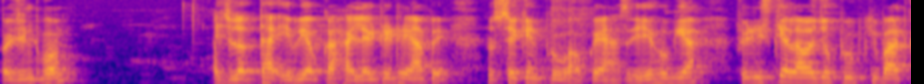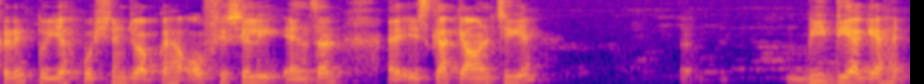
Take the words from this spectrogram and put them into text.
present form जो लगता है ये भी आपका हाईलाइटेड है यहाँ पे तो सेकेंड प्रूफ आपका यहाँ से ये हो गया। फिर इसके अलावा जो प्रूफ की बात करें तो यह क्वेश्चन जो आपका है ऑफिशियली आंसर इसका क्या होना चाहिए? बी दिया गया है,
